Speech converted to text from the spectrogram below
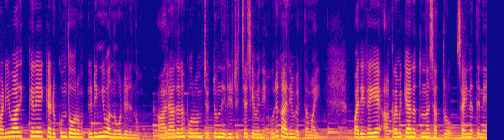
പടിവാതിക്കലേക്കടുക്കും തോറും ഇടിഞ്ഞു വന്നുകൊണ്ടിരുന്നു. ആരാധനാപൂർവം ചുറ്റും നിരീക്ഷിച്ച ശിവന് ഒരു കാര്യം വ്യക്തമായി. പരിഹയെ ആക്രമിക്കാനെത്തുന്ന ശത്രു സൈന്യത്തിന്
